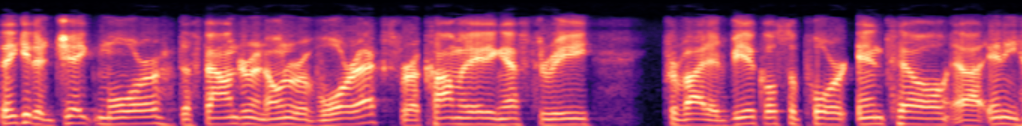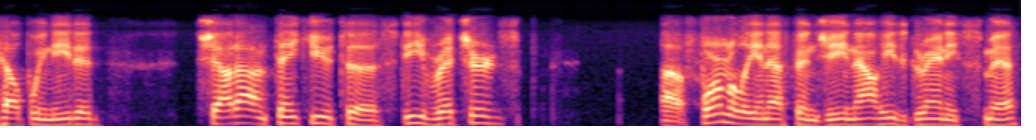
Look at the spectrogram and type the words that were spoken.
Thank you to Jake Moore, the founder and owner of Warex, for accommodating F3, provided vehicle support, intel, uh, any help we needed. Shout out and thank you to Steve Richards, uh, formerly an FNG. Now he's Granny Smith.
